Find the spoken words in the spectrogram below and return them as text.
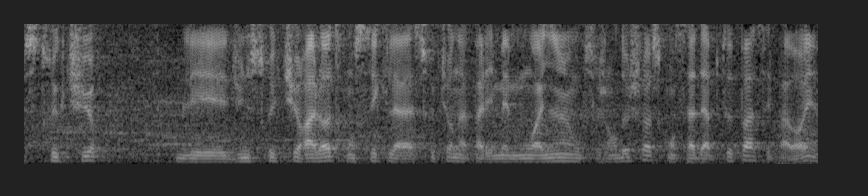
structure. D'une structure à l'autre, on sait que la structure n'a pas les mêmes moyens ou ce genre de choses, qu'on s'adapte pas, c'est pas vrai. hein.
